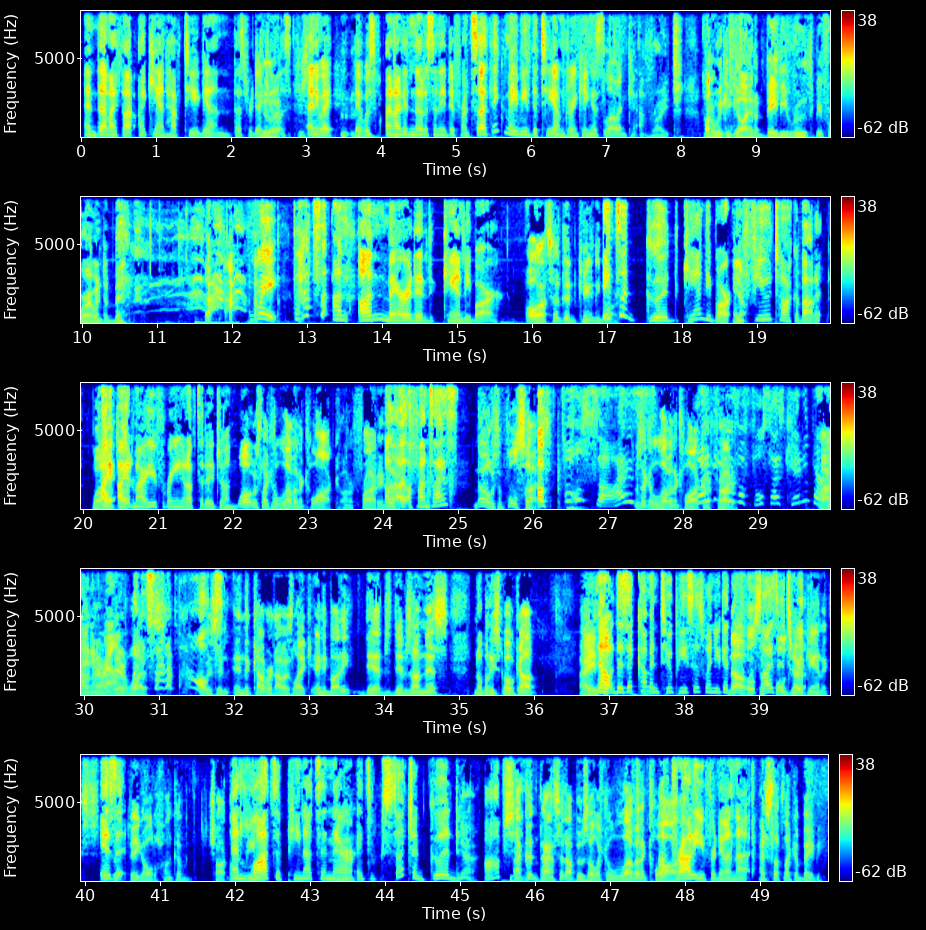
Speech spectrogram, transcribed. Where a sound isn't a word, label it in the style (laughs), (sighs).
And then I thought I can't have tea again. That's ridiculous. Do Anyway, it was, and I didn't notice any difference. So I think maybe the tea I'm drinking is low in caffeine. Right. About a week ago, I had a baby Ruth before I went to bed. (laughs) Wait, that's an unmerited candy bar. Oh, that's a good candy bar. It's a good candy bar, and Yeah. few talk about it. Well, I, I admire you for bringing it up today, John. well, it was like 11 o'clock on a Friday A, night. a- a fun size? no, it was a full size. A full size? It was like 11 o'clock Why on a Friday. Why do you have a full size candy bar I hanging know. around? There was. What is that about? It was in, in the cupboard. I was like, anybody? Dibs? Dibs on this? Nobody spoke up. Now, does it come in two pieces when you get no, the full it's size? full it's real- gigantic. It's Is a it? big old hunk of chocolate and peanuts. lots of peanuts in there. Mm-hmm. It's such a good yeah. option. I couldn't pass it up. It was all like 11 o'clock. I'm proud of you for doing that. I slept like a baby.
